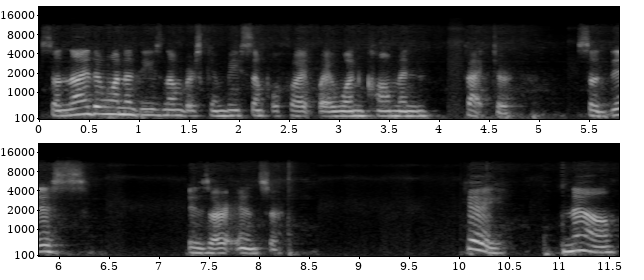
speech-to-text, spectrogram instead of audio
So neither one of these numbers can be simplified by one common factor. So this is our answer. Okay, now,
